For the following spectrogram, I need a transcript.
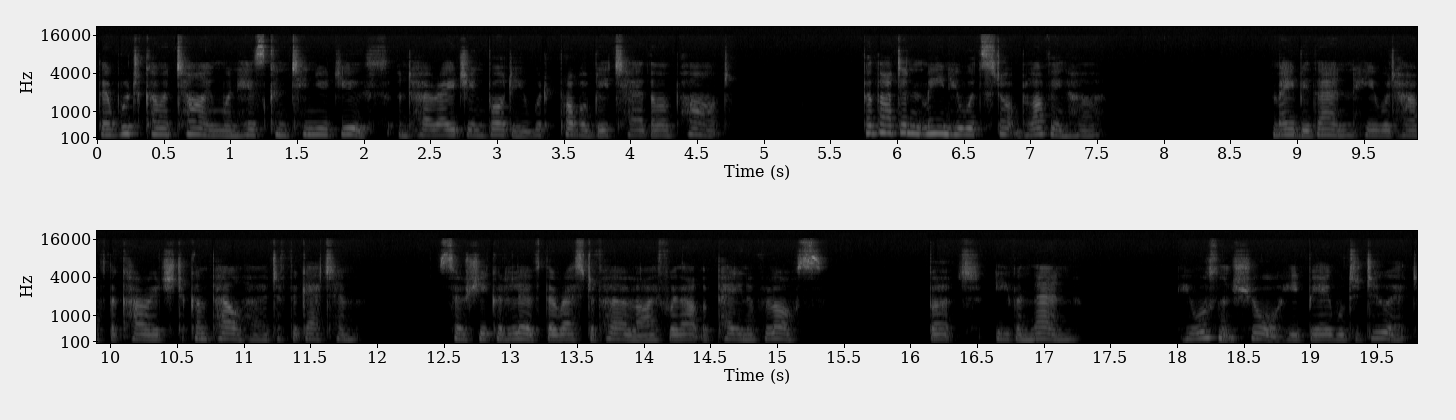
There would come a time when his continued youth and her aging body would probably tear them apart. But that didn't mean he would stop loving her. Maybe then he would have the courage to compel her to forget him, so she could live the rest of her life without the pain of loss. But even then, he wasn't sure he'd be able to do it.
